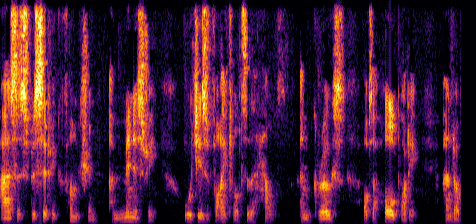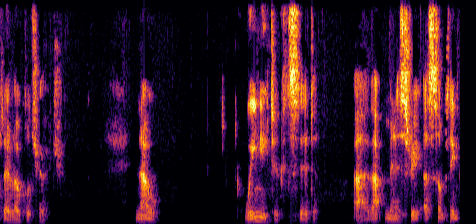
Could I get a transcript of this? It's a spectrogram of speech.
has a specific function and ministry which is vital to the health and growth of the whole body and of their local church. Now, we need to consider uh, that ministry as something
